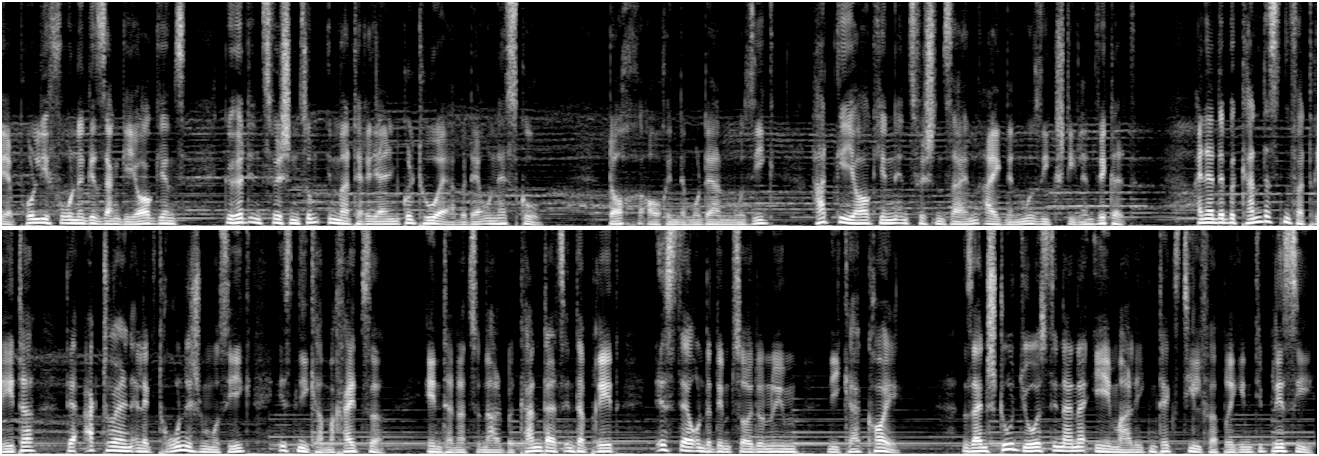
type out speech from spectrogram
Der polyphone Gesang Georgiens gehört inzwischen zum immateriellen Kulturerbe der UNESCO. Doch auch in der modernen Musik hat Georgien inzwischen seinen eigenen Musikstil entwickelt. Einer der bekanntesten Vertreter der aktuellen elektronischen Musik ist Nika Machaidze. International bekannt als Interpret ist er unter dem Pseudonym Nika Koi. Sein Studio ist in einer ehemaligen Textilfabrik in Tbilisi,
